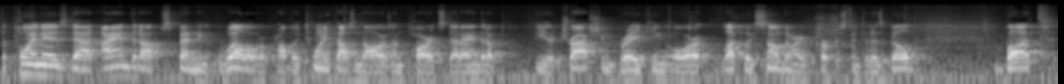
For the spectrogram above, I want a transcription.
The point is that I ended up spending well over probably $20,000 on parts that I ended up either trashing, breaking, or luckily some of them are repurposed into this build. But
